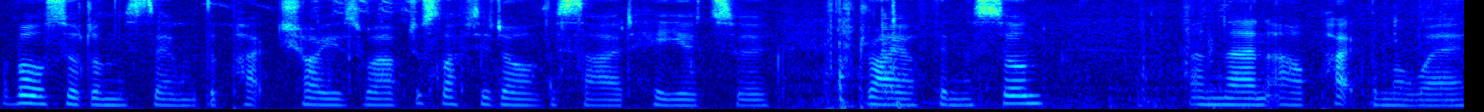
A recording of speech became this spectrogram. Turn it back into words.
I've also done the same with the pak choi as well. I've just left it over the side here to dry off in the sun and then I'll pack them away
